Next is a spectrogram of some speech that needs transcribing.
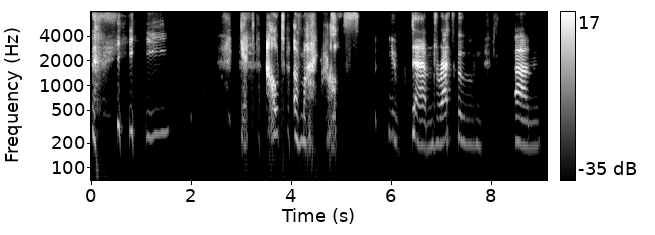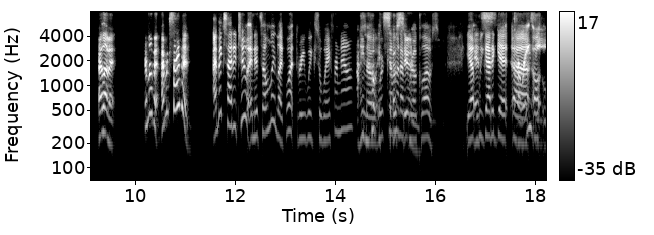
Get out of my house. You damned raccoon. Um, I love it. I love it. I'm excited. I'm excited too. And it's only like what, three weeks away from now? I So know, we're it's so coming up real close. Yep, we got to get uh, oh,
